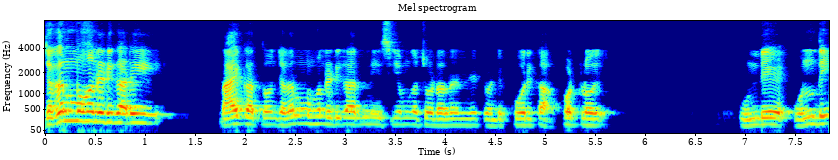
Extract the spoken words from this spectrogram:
జగన్మోహన్ రెడ్డి గారి నాయకత్వం జగన్మోహన్ రెడ్డి గారిని సీఎంగా చూడాలనేటువంటి కోరిక అప్పట్లో ఉండే ఉంది.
